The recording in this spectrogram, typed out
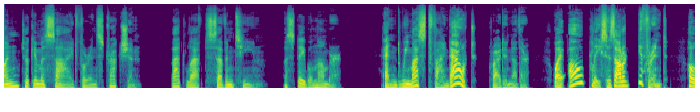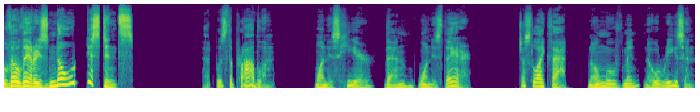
One took him aside for instruction. That left seventeen, a stable number. And we must find out, cried another, why all places are different, although there is no distance. That was the problem. One is here, then one is there. Just like that, no movement, no reason.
